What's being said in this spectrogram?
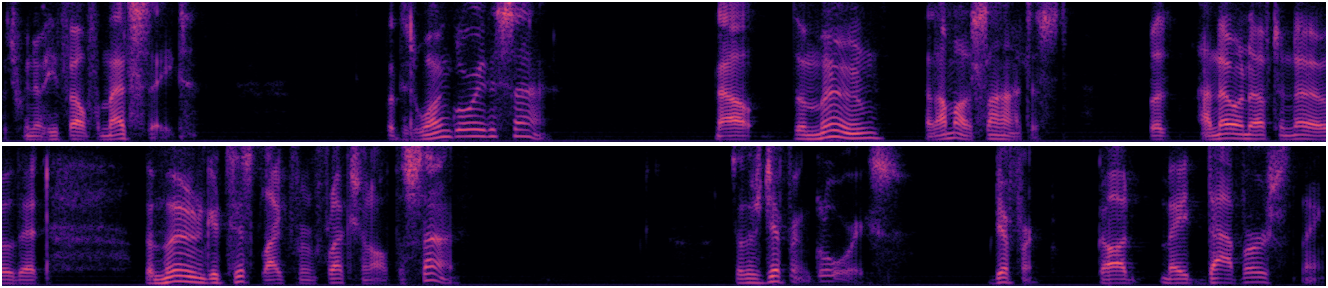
which we know he fell from that state. But there's one glory of the sun. Now, the moon, and I'm not a scientist, but I know enough to know that the moon gets its light from reflection off the sun. So there's different glories, different. God made diverse things.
